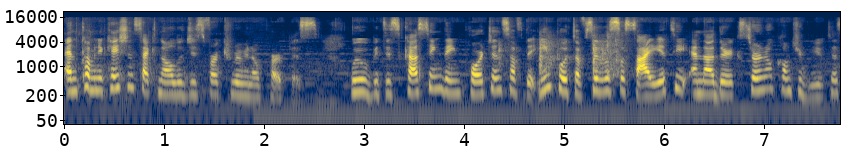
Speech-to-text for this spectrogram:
and communication technologies for criminal purpose. We will be discussing the importance of the input of civil society and other external contributors,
